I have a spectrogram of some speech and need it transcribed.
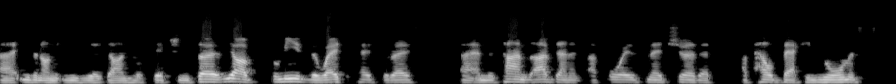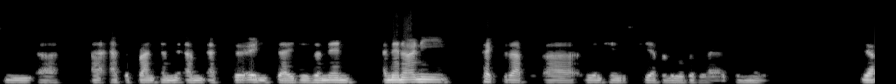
uh, even on the easier downhill section. So yeah, for me, the way to pace the race, uh, and the times I've done it, I've always made sure that I've held back enormously, uh, at the front and um, at the early stages and then, and then only picked it up, uh, the intensity up a little bit later. Yeah.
